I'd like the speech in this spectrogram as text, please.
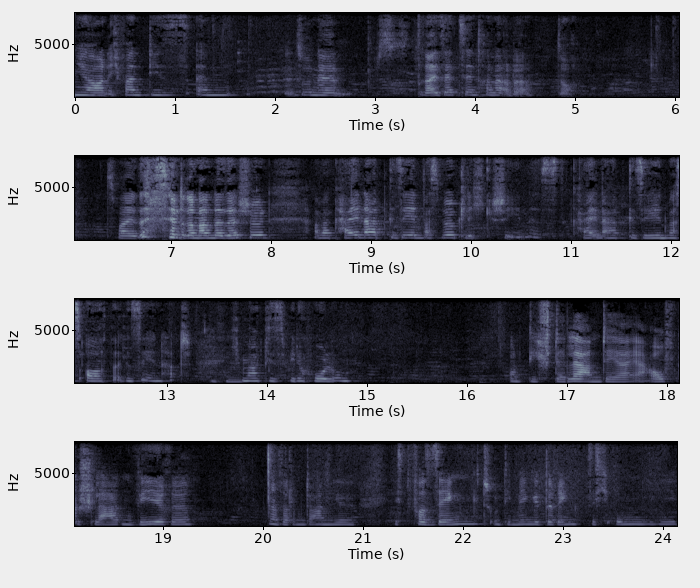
Ja, und ich fand dieses, ähm, so eine drei Sätze hintereinander, oder doch, zwei Sätze hintereinander sehr schön. Aber keiner hat gesehen, was wirklich geschehen ist. Keiner hat gesehen, was Arthur gesehen hat. Ich mag diese Wiederholung. Und die Stelle, an der er aufgeschlagen wäre, also Daniel, ist versenkt und die Menge drängt sich um. Wie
